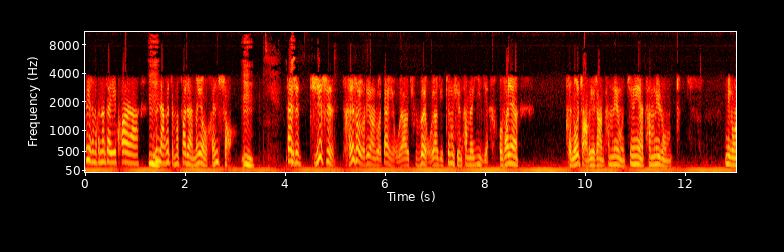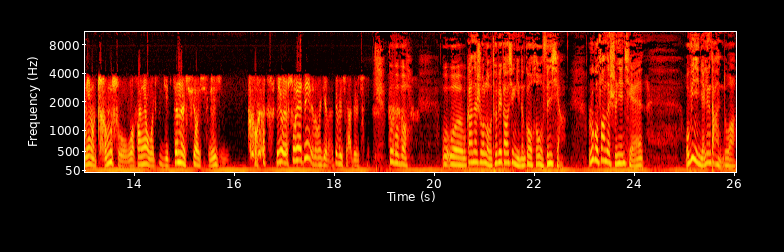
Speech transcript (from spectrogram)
为什么跟他在一块儿啊？嗯你们两个怎么发展？没有，很少。嗯但是即使很少有这样说，但也我要去问，我要去征询他们的意见。我发现很多长辈上他们那种经验，他们那种那种那种成熟，我发现我自己真的需要学习。因为说下这个东西了，对不起啊，对不起。不不不，我我我刚才说了，我特别高兴你能够和我分享。如果放在十年前，我比你年龄大很多啊。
